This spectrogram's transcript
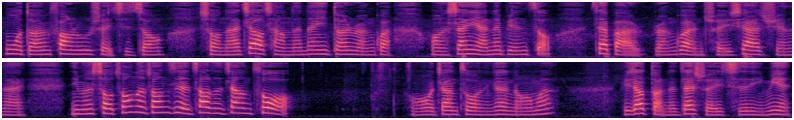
末端放入水池中，手拿较长的那一端软管往山崖那边走，再把软管垂下悬崖。你们手中的装置也照着这样做。哦，这样做，你看懂了吗？比较短的在水池里面，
